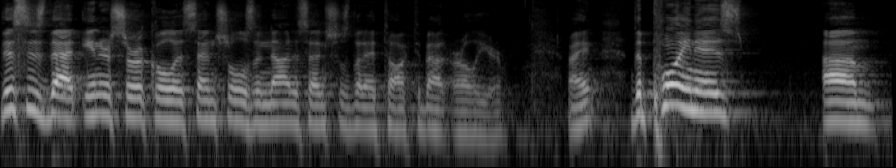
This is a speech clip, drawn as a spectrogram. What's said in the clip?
This is that inner circle essentials and non-essentials that I talked about earlier, right? The point is, um,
